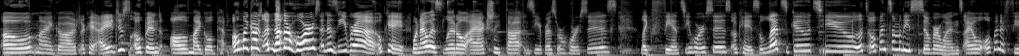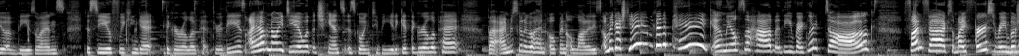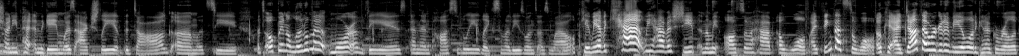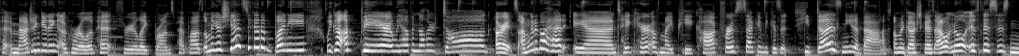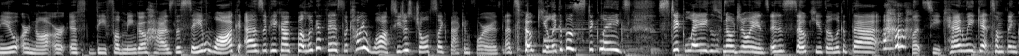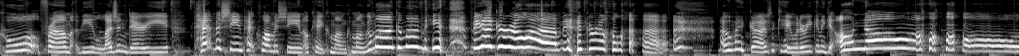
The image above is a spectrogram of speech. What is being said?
Oh my gosh. Okay, I just opened all of my gold pet. Oh my gosh, another horse and a zebra. Okay, when I was little, I actually thought zebras were horses, like fancy horses. Okay, so let's go to, let's open some of these silver ones. I will open a few of these ones to see if we can get the gorilla pet through these. I have no idea what the chance is going to be to get the gorilla pet, but I'm just gonna go ahead and open a lot of these. Oh my gosh, yay, we got a pig! And we also have the regular dog. Fun fact, my first rainbow shiny pet in the game was actually the dog. Um, let's see. Let's open a little bit more of these and then possibly like some of these ones as well. Okay, we have a cat, we have a sheep, and then we also have a wolf. I think that's the wolf. Okay, I doubt that we're gonna be able to get a gorilla pet. Imagine getting a gorilla pet through like bronze pet pods. Oh my gosh, yes, we got a bunny, we got a bear, and we have another dog. All right, so I'm gonna go ahead and take care of my peacock for a second because it he does need a Oh my gosh, guys, I don't know if this is new or not, or if the flamingo has the same walk as the peacock, but look at this. Look how he walks. He just jolts like back and forth. That's so cute. Look at those stick legs. Stick legs with no joints. It is so cute though. Look at that. Let's see. Can we get something cool from the legendary pet machine, pet claw machine. Okay, come on, come on, come on, come on. Be, be a gorilla. Be a gorilla. Oh gosh. Okay, what are we gonna get? Oh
